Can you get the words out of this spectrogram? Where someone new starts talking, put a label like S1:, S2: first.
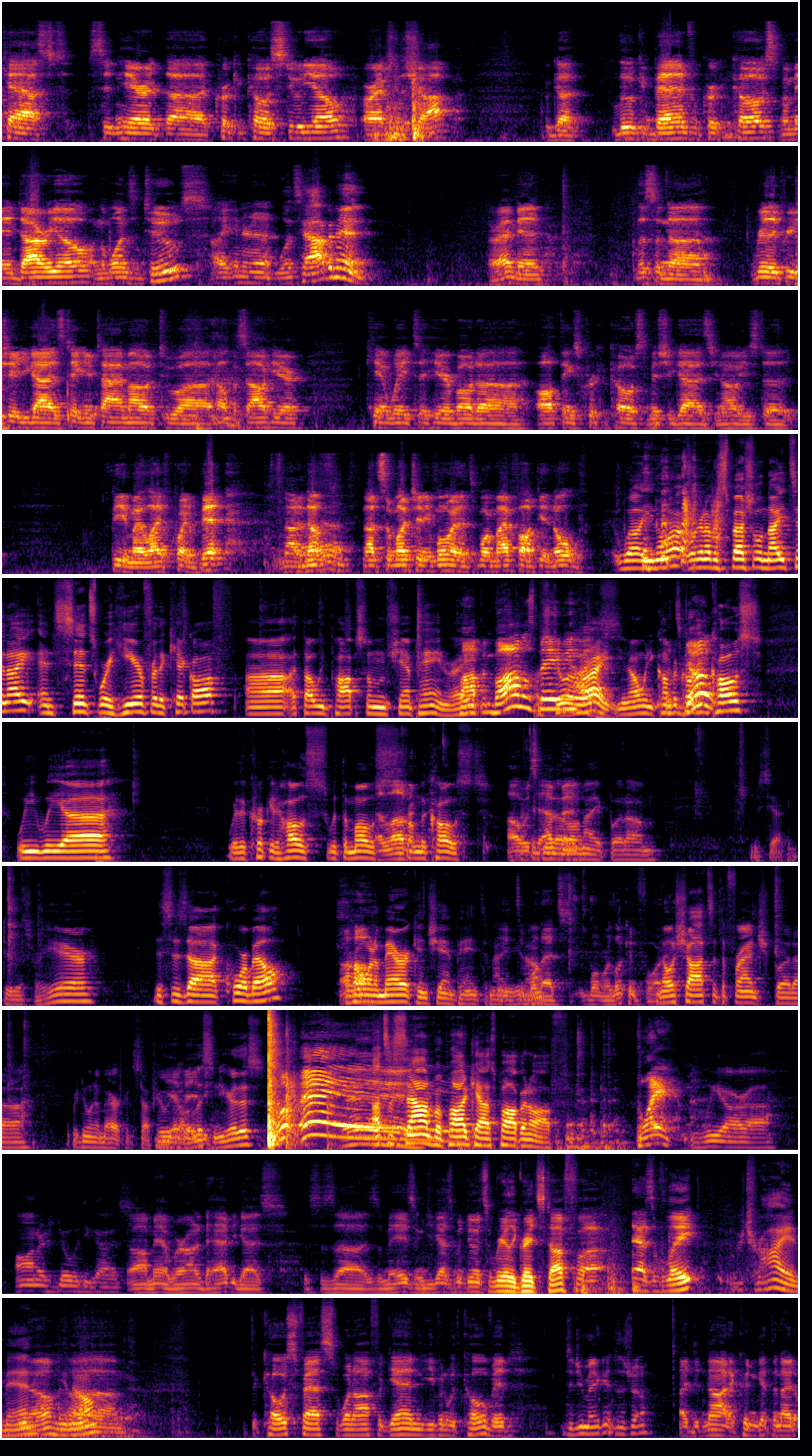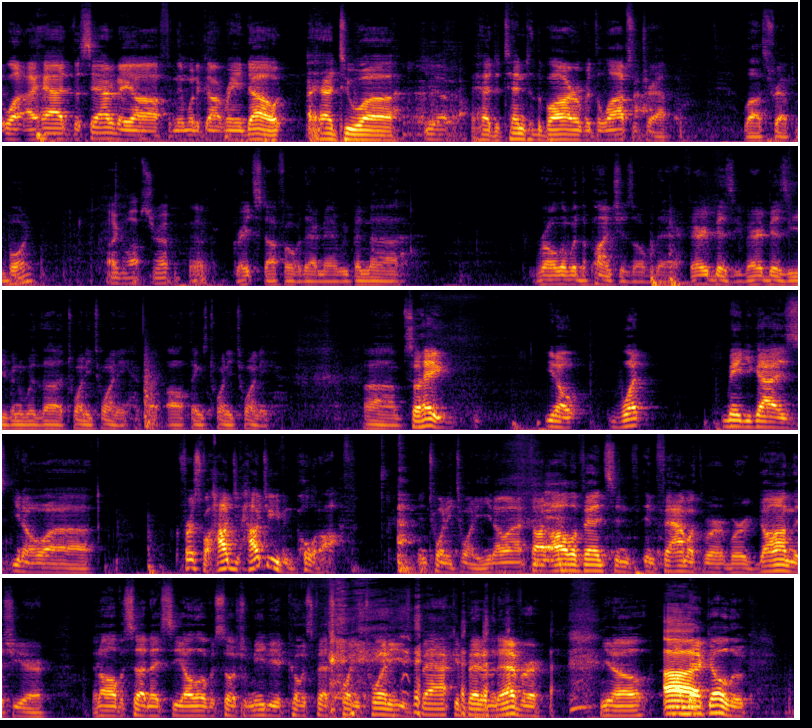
S1: podcast. Sitting here at the Crooked Coast studio, or actually the shop. We've got Luke and Ben from Crooked Coast, my man Dario on the ones and twos.
S2: Hi, internet.
S3: What's happening?
S1: All right, man. Listen, uh, really appreciate you guys taking your time out to uh, help us out here. Can't wait to hear about uh, all things Crooked Coast. Miss you guys. You know, I used to be in my life quite a bit. Not enough, not so much anymore. That's more my fault getting old.
S3: Well, you know what? We're gonna have a special night tonight, and since we're here for the kickoff, uh, I thought we'd pop some champagne, right?
S2: Popping bottles,
S3: Let's
S2: baby.
S3: do it right. You know, when you come
S2: Let's
S3: to Crooked
S2: go.
S3: Coast, we we uh, we're the crooked hosts with the most
S1: I love
S3: from
S1: it.
S3: the coast.
S1: Always
S3: I could
S1: have
S3: do that
S1: been.
S3: all night, but um, let me see. I can do this right here. This is uh Korbel. We're
S1: Uh-huh.
S3: going American champagne tonight. You
S1: well,
S3: know,
S1: that's what we're looking for.
S3: no shots at the French, but uh, we're doing American stuff. Here
S1: Yeah,
S3: we go.
S1: baby.
S3: Listen, you hear this?
S2: Oh, hey!
S3: That's the sound of a podcast popping off.
S2: Blam.
S3: We are uh, honored to do it with you guys.
S1: Oh man, we're honored to have you guys. This is uh, this is amazing. You guys have been doing some really great stuff uh, as of late.
S3: We're trying, man.
S1: You know,
S3: You know?
S1: Um, the Coast Fest went off again, even with COVID.
S4: Did you make it to the show?
S1: I did not. I couldn't get the night. Well, I had the Saturday off, and then when it got rained out, I had to. Uh,
S4: Yeah.
S1: I had to tend to the bar over at the Lobster Trap. Lobster Trap and Boy.
S4: I like lobster up.
S1: Yeah, great stuff over there, man. We've been uh, rolling with the punches over there. Very busy, very busy, even with uh, 2020. All things 2020. Um, so hey, you know what made you guys? You know, uh, first of all, how'd you how'd you even pull it off in 2020? You know, I thought all events in in Falmouth were were gone this year. And all of a sudden, I see all over social media, Coast Fest 2020 is back and better than ever. You know, how'd
S3: Uh,
S1: that go, Luke?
